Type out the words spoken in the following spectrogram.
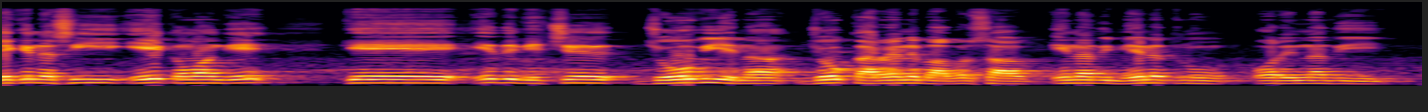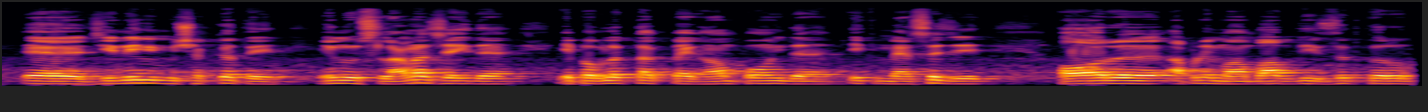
ਲੇਕਿਨ ਅਸੀਂ ਇਹ ਕਵਾਂਗੇ ਕਿ ਇਹਦੇ ਵਿੱਚ ਜੋ ਵੀ ਹੈ ਨਾ ਜੋ ਕਰ ਰਹੇ ਨੇ ਬਾਬਰ ਸਾਹਿਬ ਇਹਨਾਂ ਦੀ ਮਿਹਨਤ ਨੂੰ ਔਰ ਇਹਨਾਂ ਦੀ ਜਿੰਨੀ ਵੀ ਮੁਸ਼ਕਲ ਹੈ ਇਹਨੂੰ ਸਲਾਹਣਾ ਚਾਹੀਦਾ ਹੈ। ਇਹ ਪਬਲਿਕ ਤੱਕ ਪੈਗਾਮ ਪਹੁੰਚਦਾ ਹੈ ਇੱਕ ਮੈਸੇਜ ਹੈ। ਔਰ ਆਪਣੇ ਮਾਂ-ਬਾਪ ਦੀ ਇੱਜ਼ਤ ਕਰੋ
